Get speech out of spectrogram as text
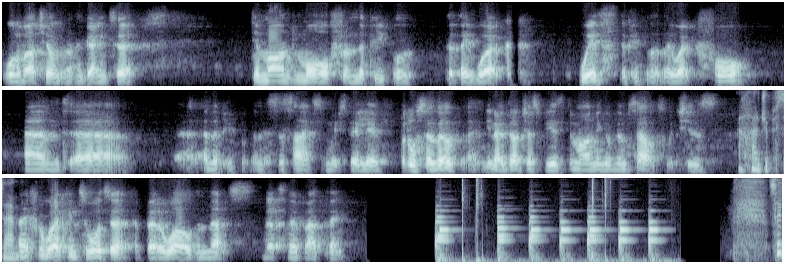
all of our children are going to demand more from the people that they work with, the people that they work for, and uh, and the people in the society in which they live. But also, they'll you know they'll just be as demanding of themselves, which is hundred percent. If we're working towards a, a better world, then that's that's no bad thing. So,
